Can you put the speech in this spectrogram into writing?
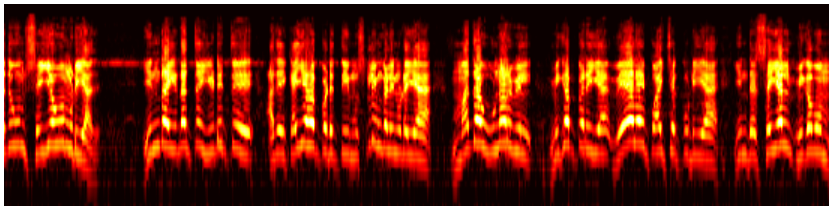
எதுவும் செய்யவும் முடியாது. இந்த இடத்தை இடித்து அதை கையகப்படுத்தி முஸ்லிம்களினுடைய மத உணர்வில் மிகப்பெரிய வேலை பாய்ச்சக்கூடிய இந்த செயல் மிகவும்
